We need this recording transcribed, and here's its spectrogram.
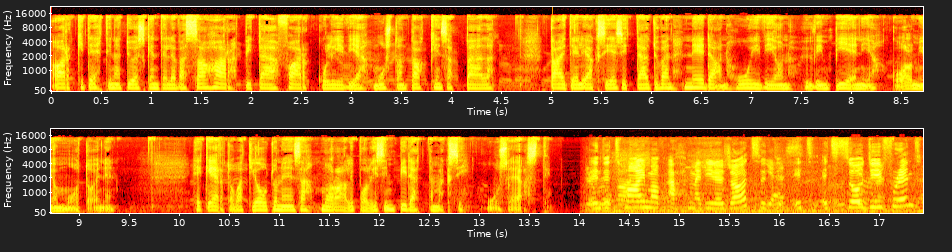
Arkkitehtinä työskentelevä Sahar pitää farkkuliiviä mustan takkinsa päällä. Taiteilijaksi esittäytyvän Nedan huivi on hyvin pieni ja kolmion muotoinen. He kertovat joutuneensa moraalipoliisin pidättämäksi useasti. In the time of Ahmadinejad, it's, it's, it's so different,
